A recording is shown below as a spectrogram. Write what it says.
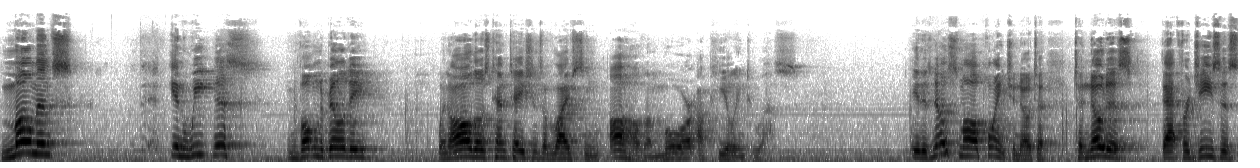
Moments in weakness, and vulnerability, when all those temptations of life seem all the more appealing to us. It is no small point, you know, to, to notice that for Jesus,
